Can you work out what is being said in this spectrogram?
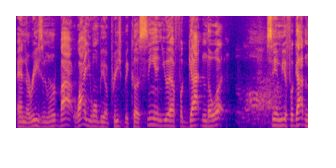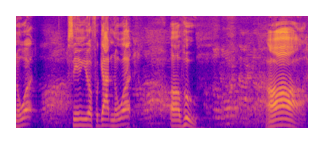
And the reason why you won't be a priest, because seeing you have forgotten the what? Seeing you have forgotten the what? Seeing you have forgotten the what? Of who? Ah.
